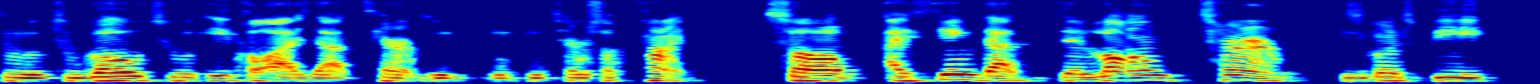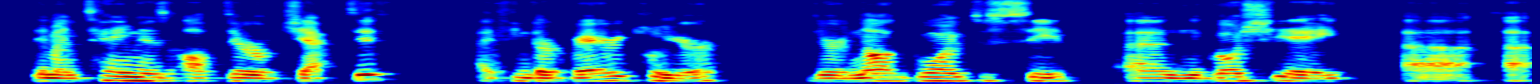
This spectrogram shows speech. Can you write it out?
to, to go to equalize that term in, in, in terms of time. So I think that the long term is going to be the maintenance of their objective. I think they're very clear. They're not going to sit and negotiate uh, a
